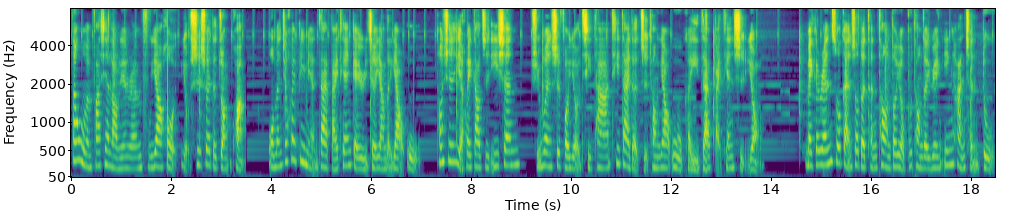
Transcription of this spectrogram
当我们发现老年人服药后有嗜睡的状况，我们就会避免在白天给予这样的药物，同时也会告知医生，询问是否有其他替代的止痛药物可以在白天使用。每个人所感受的疼痛都有不同的原因和程度。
